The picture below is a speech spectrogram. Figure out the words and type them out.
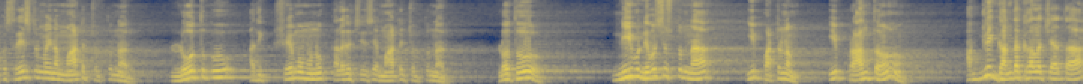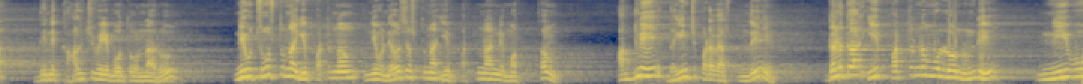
ఒక శ్రేష్టమైన మాట చెప్తున్నారు. లోతుకు అది క్షేమమును కలగచేసే మాట చెప్తున్నారు. లోతు నీవు నివసిస్తున్న ఈ పట్టణం ఈ ప్రాంతం అగ్ని గంధకాల చేత దీన్ని కాల్చివేయబోతూ ఉన్నారు. నీవు చూస్తున్న ఈ పట్టణం నీవు నివసిస్తున్న ఈ పట్టణాన్ని మొత్తం అగ్ని దహించి పడవేస్తుంది. గనుక ఈ పట్టణములో నుండి నీవు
